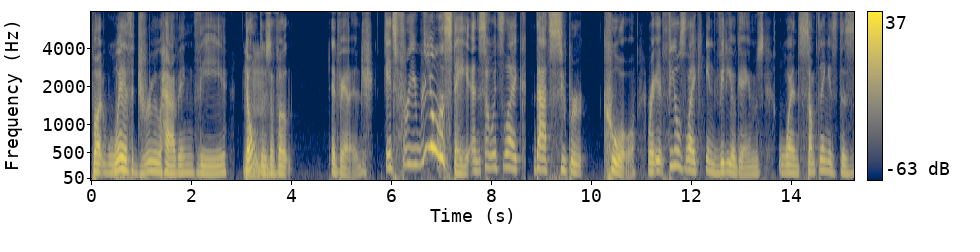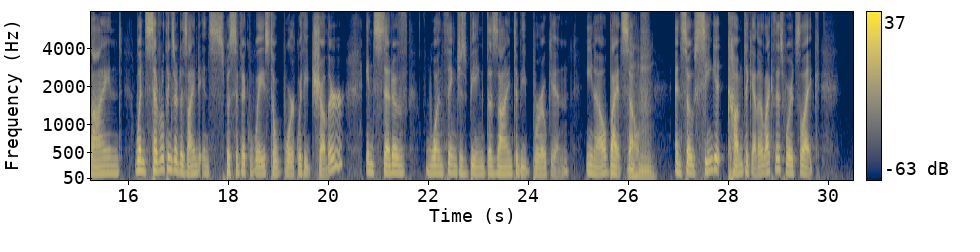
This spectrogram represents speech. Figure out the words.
but with Drew having the don't Mhm. lose a vote advantage. It's free real estate. And so it's like, that's super cool, right? It feels like in video games when something is designed, when several things are designed in specific ways to work with each other instead of one thing just being designed to be broken, you know, by itself. Mhm. And so seeing it come together like this, where it's like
